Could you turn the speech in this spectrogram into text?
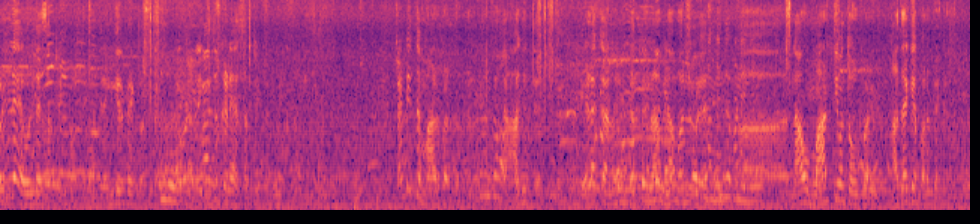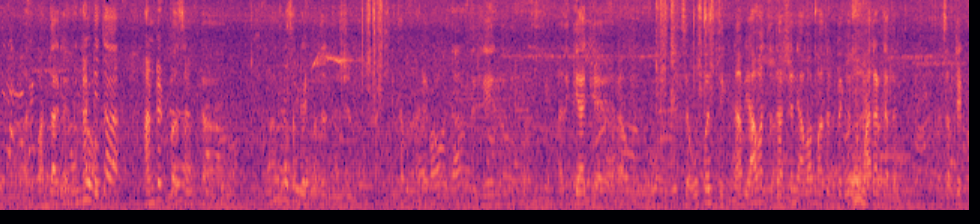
ಒಳ್ಳೆ ಒಳ್ಳೆ ಸಬ್ಜೆಕ್ಟ್ ಮಾಡ್ತೀವಿ. ಅಂದ್ರೆ ಹೆಂಗಿರ್ಬೇಕು ಅಂತ. ಇದು ಕಡೆ ಸಬ್ಜೆಕ್ಟ್ ಖಂಡಿತ ಮಾಡಬಾರ್ದು ಅಂತ. ಆಗುತ್ತೆ. ಹೇಳೋಕ್ಕಾಗಲ್ಲ. ನಾವು ಯಾವಾಗಲೂ ನಾವು. ಮಾಡ್ತೀವಿ ಅಂತ ಹೋಗ್ಬಾರ್ದು ಅದಾಗೆ ಬರಬೇಕು ಅದು ಬಂದಾಗಲೇ ಖಂಡಿತ ಹಂಡ್ರೆಡ್ ಪರ್ಸೆಂಟ್ ಸಬ್ಜೆಕ್ಟ್ ಬಂದರೆ ದರ್ಶನ ಖಂಡಿತ ಮಾಡಬೇಕು. ಅದಕ್ಕೇನು ಅದಕ್ಕೆ ಯಾಕೆ ನಾವು ಇಟ್ಸ್ ಥಿಂಗ್ ನಾವು ಯಾವತ್ತು ದರ್ಶನ್ ಯಾವಾಗ ಮಾತಾಡ್ಬೇಕು ಮಾತಾಡ್ಕೊತ ಸಬ್ಜೆಕ್ಟ್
